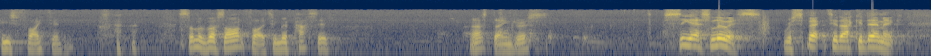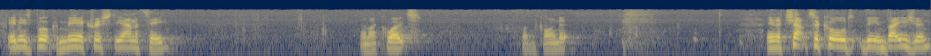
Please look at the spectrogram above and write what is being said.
He's fighting. Some of us aren't fighting, we're passive. That's dangerous. C.S. Lewis, respected academic, in his book Mere Christianity, and I quote, if I can find it, in a chapter called The Invasion,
